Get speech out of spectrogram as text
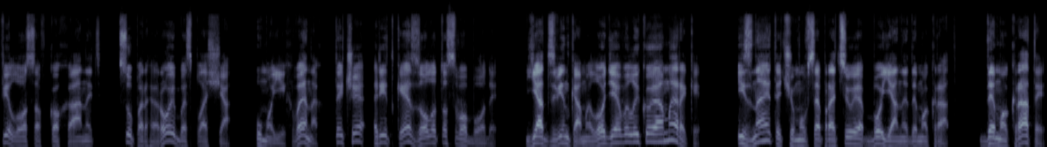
філософ, коханець, супергерой без плаща. У моїх венах тече рідке золото свободи. Я дзвінка мелодія Великої Америки. І знаєте, чому все працює? Бо я не демократ. Демократи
